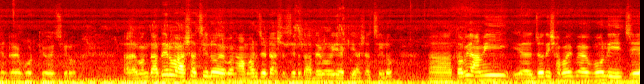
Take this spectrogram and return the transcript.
সেন্টারে ভর্তি হয়েছিল। এবং তাদেরও আশা ছিল এবং আমার যেটা আশা ছিল তাদেরও ওই একই আশা ছিল। তবে আমি যদি স্বাভাবিকভাবে বলি যে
